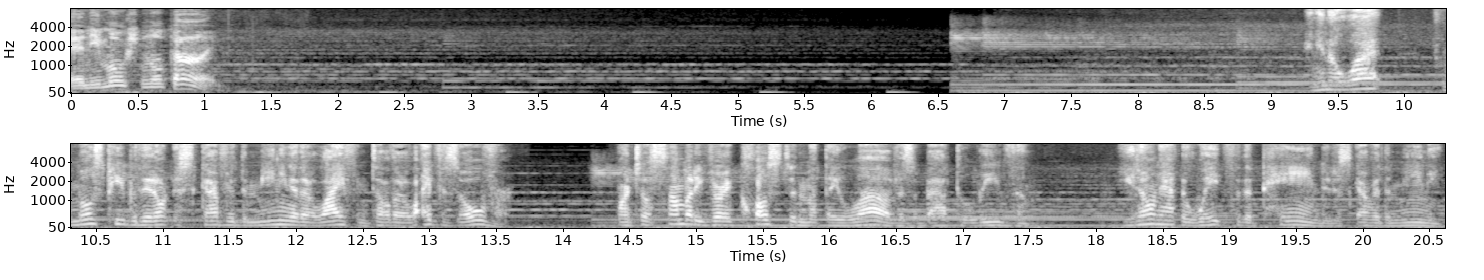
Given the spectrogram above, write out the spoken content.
and emotional time. And you know what? For most people, they don't discover the meaning of their life until their life is over. Or until somebody very close to them that they love is about to leave them. You don't have to wait for the pain to discover the meaning.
